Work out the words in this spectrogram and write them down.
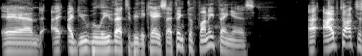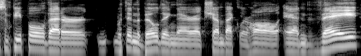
And I, I, do believe that to be the case. I think the funny thing is, I, have talked to some people that are within the building there at Schembechler Hall, and they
